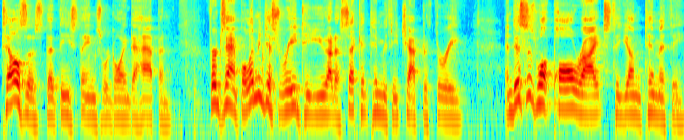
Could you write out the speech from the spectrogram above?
tells us that these things were going to happen. For example, let me just read to you out of 2 Timothy chapter 3. And this is what Paul writes to young Timothy.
